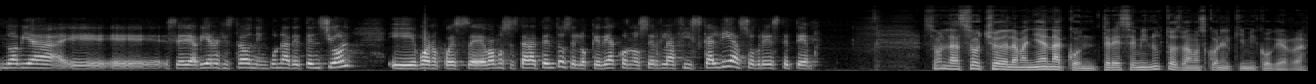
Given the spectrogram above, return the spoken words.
no había, se había registrado ninguna detención. Y bueno, pues vamos a estar atentos de lo que dé a conocer la fiscalía sobre este tema. Son las 8 de la mañana con 13 minutos. Vamos con el Químico Guerra.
